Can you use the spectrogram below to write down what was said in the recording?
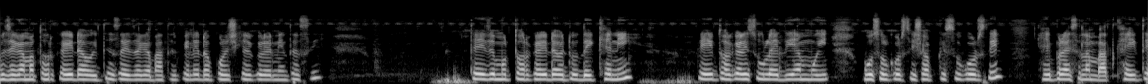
ওই জায়গায় আমার তরকারিটা হইতেছে, এই জায়গায় ভাতের পাইলেটা পরিষ্কার করে নিতেছি। তো এই যে মোট তরকারিটা একটু দেখে নিই। এই তরকারি চুলাই দিয়ে মুই গোসল করছি সব কিছু করছি। সেই পর আসলাম ভাত খাইতে,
